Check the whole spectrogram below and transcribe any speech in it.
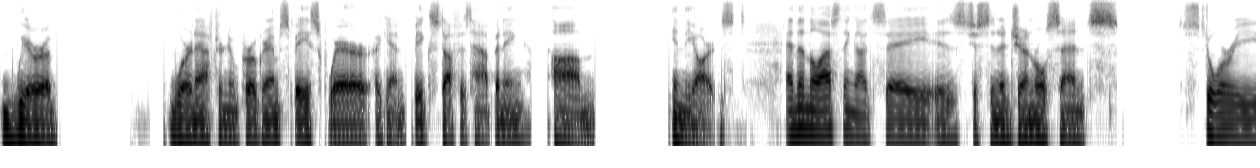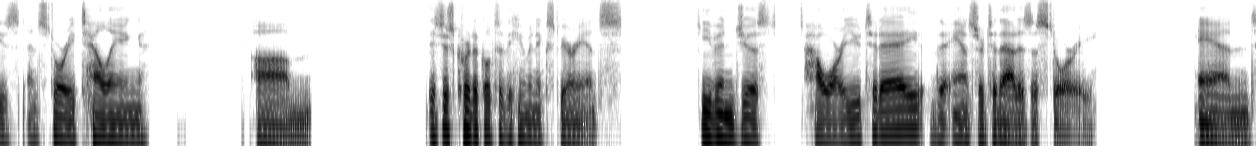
we're a we're an afternoon program space where again big stuff is happening um, in the arts. And then the last thing I'd say is just in a general sense, stories and storytelling um, is just critical to the human experience even just how are you today, the answer to that is a story. And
